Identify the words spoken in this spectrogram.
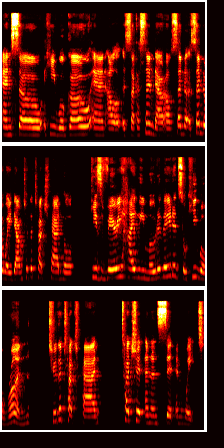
And so he will go and I'll, it's like a send out. I'll send a send away down to the touchpad. He'll He's very highly motivated, so he will run to the touchpad, touch it, and then sit and wait.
